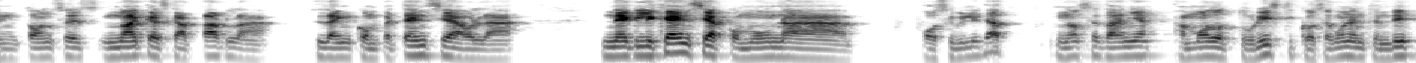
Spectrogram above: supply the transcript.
Entonces, no hay que descartar la, la incompetencia o la negligencia como una posibilidad. No se daña a modo turístico, según entendí.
